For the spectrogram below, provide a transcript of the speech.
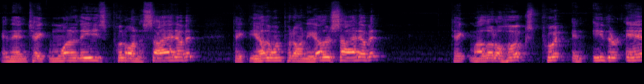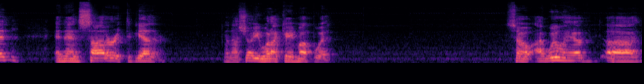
and then take one of these put on the side of it take the other one put on the other side of it take my little hooks put in either end and then solder it together and I'll show you what I came up with so I will have uh,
